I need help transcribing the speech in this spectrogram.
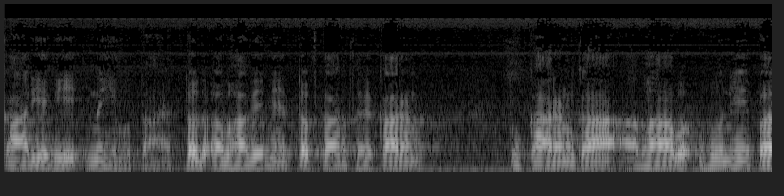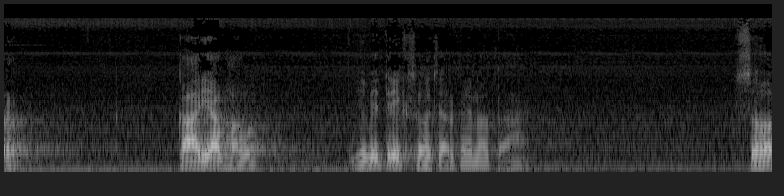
कार्य भी नहीं होता है। तद अभावे में तत्का अर्थ है कारण। तो कारण का अभाव होने पर कार्याभाव ये व्यतिरिक सहचार कहलाता है। सह,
